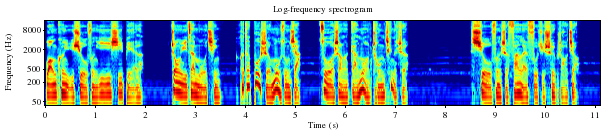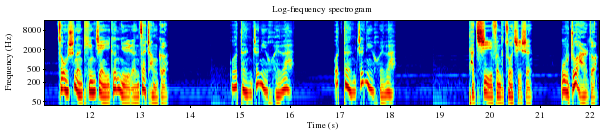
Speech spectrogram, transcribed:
王坤与秀凤依依惜别了，终于在母亲和他不舍目送下，坐上了赶往重庆的车。秀凤是翻来覆去睡不着觉。总是能听见一个女人在唱歌。我等着你回来，我等着你回来。他气愤的坐起身，捂住耳朵。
